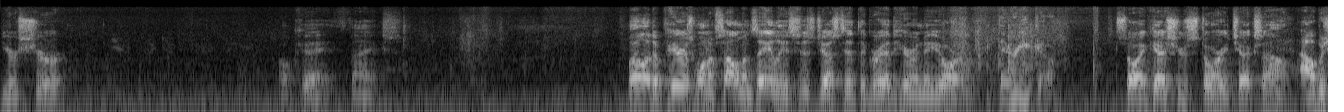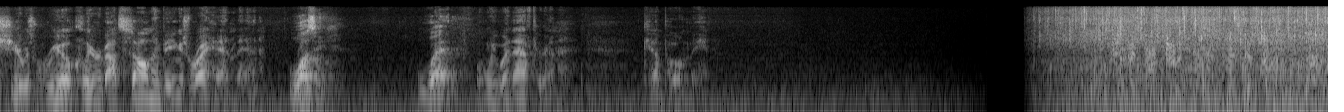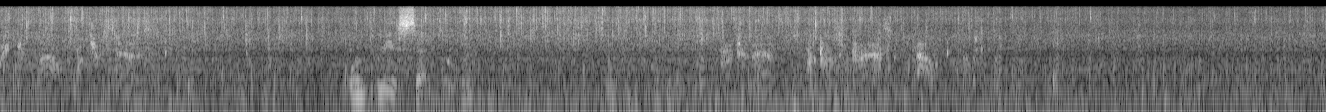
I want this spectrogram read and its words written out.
You're sure? Okay, thanks. Well, it appears one of Solomon's aliases just hit the grid here in New York. There you go. So I guess your story checks out. Al Bashir was real clear about Solomon being his right hand man. Was he? When? When we went after him, Campo and me. One three is set. Over. Roger that. We're closing fast. Out.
